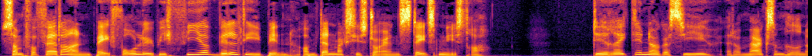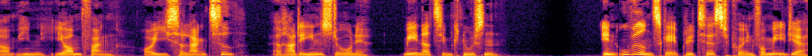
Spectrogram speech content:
som forfatteren bag forløb fire vældige bind om Danmarks historiens statsministre. Det er rigtigt nok at sige, at opmærksomheden om hende i omfang og i så lang tid er ret enestående, mener Tim Knudsen. En uvidenskabelig test på Infomedia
